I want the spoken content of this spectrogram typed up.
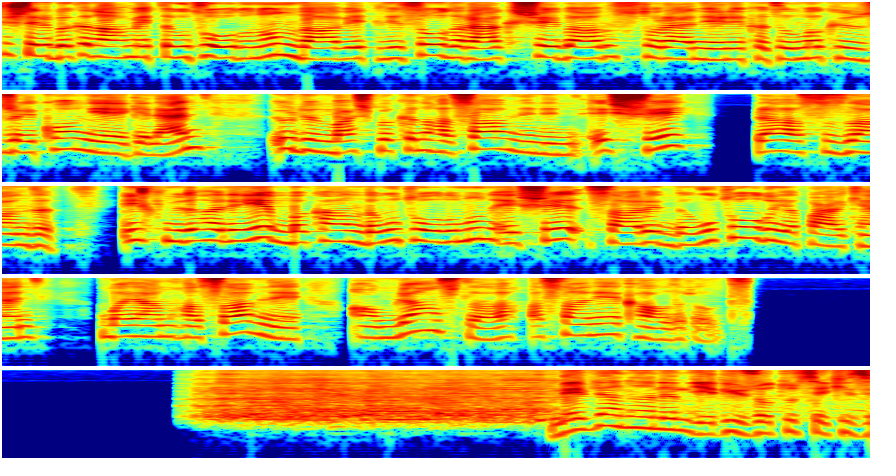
İçişleri Bakanı Ahmet Davutoğlu'nun davetlisi olarak Şebi Arus törenlerine katılmak üzere Konya'ya gelen Ürdün Başbakanı Hasavne'nin eşi rahatsızlandı. İlk müdahaleyi Bakan Davutoğlu'nun eşi Sare Davutoğlu yaparken Bayan Hasavne ambulansla hastaneye kaldırıldı. Mevlana'nın 738.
